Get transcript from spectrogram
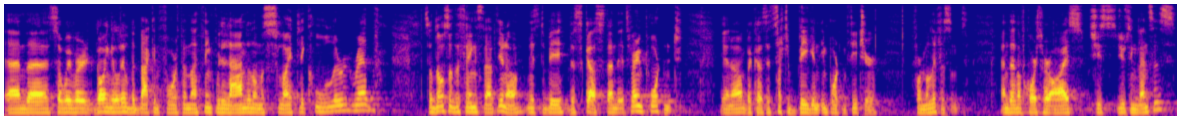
and uh, so we were going a little bit back and forth, and I think we landed on a slightly cooler red. So those are the things that you know needs to be discussed, and it's very important, you know, because it's such a big and important feature for Maleficent. And then of course her eyes, she's using lenses.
